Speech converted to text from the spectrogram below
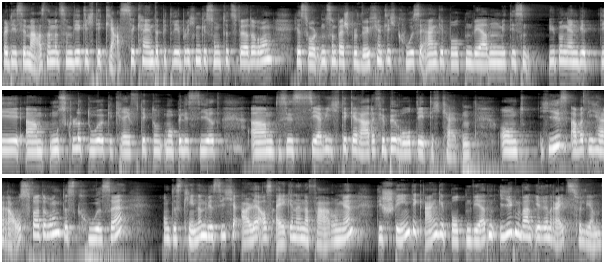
weil diese Maßnahmen sind wirklich die Klassiker in der betrieblichen Gesundheitsförderung. Hier sollten zum Beispiel wöchentlich Kurse angeboten werden. Mit diesen Übungen wird die ähm, Muskulatur gekräftigt und mobilisiert. Ähm, das ist sehr wichtig, gerade für Bürotätigkeiten. Und hier ist aber die Herausforderung, dass Kurse, und das kennen wir sicher alle aus eigenen Erfahrungen, die ständig angeboten werden, irgendwann ihren Reiz verlieren.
